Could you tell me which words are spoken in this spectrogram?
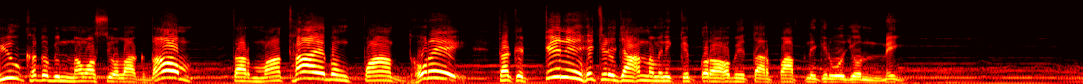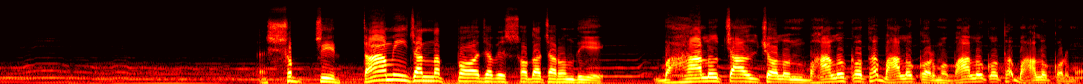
ইউ খাদবিন নামাসি তার মাথা এবং পা ধরে তাকে টেনে হেঁচড়ে জাহান্নামে নিক্ষেপ করা হবে, তার পাপ নেকির ওজন নেই। সবচেয়ে দামি জান্নাত পাওয়া যাবে সদাচরণ দিয়ে। ভালো চাল চলন, ভালো কথা, ভালো কর্ম, ভালো কথা, ভালো কর্ম।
